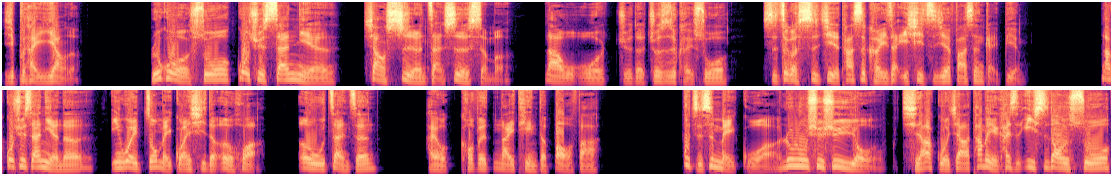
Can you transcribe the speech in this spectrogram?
已经不太一样了。如果说过去三年向世人展示了什么，那我我觉得就是可以说是这个世界它是可以在一夕之间发生改变。那过去三年呢，因为中美关系的恶化、俄乌战争，还有 COVID-19 的爆发，不只是美国啊，陆陆续续有其他国家，他们也开始意识到说，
